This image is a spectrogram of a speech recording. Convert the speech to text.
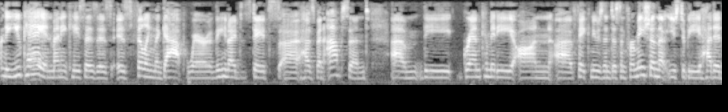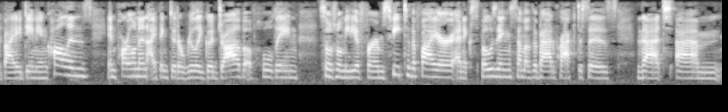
the UK in many cases is is filling the gap where the United States uh, has been absent. Um, the Grand Committee on uh, Fake News and Disinformation that used to be headed by Damian Collins in Parliament, I think, did a really good job of holding social media firms' feet to the fire and exposing some of the bad practices that um,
